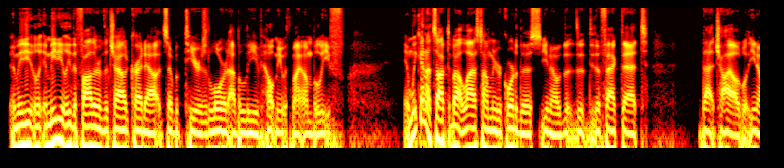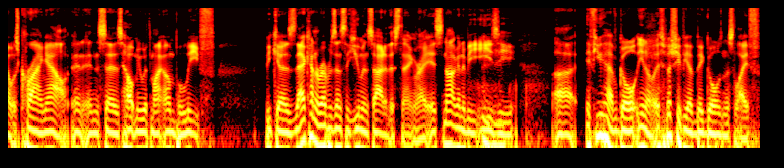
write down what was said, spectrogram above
Immediately, immediately, the father of the child cried out and said with tears, "Lord, I believe. Help me with my unbelief." And we kind of talked about last time we recorded this. You know, the the, the fact that that child, you know, was crying out and, and says, "Help me with my unbelief," because that kind of represents the human side of this thing, right? It's not going to be easy uh, if you have goal. You know, especially if you have big goals in this life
